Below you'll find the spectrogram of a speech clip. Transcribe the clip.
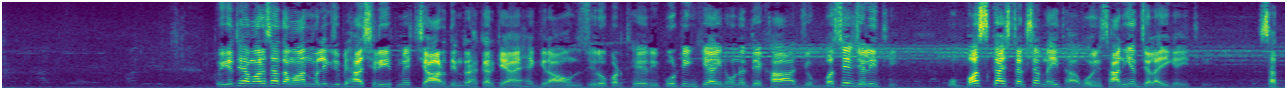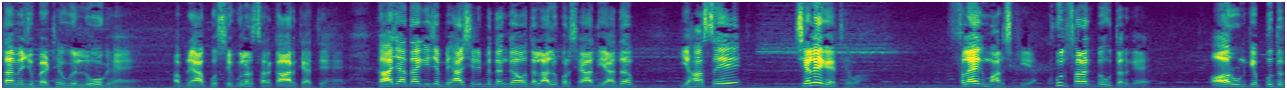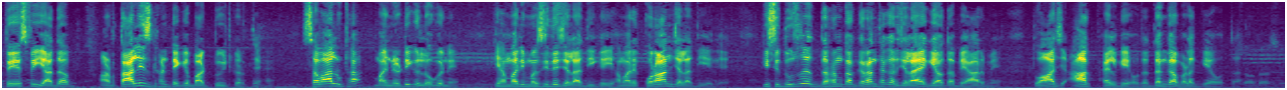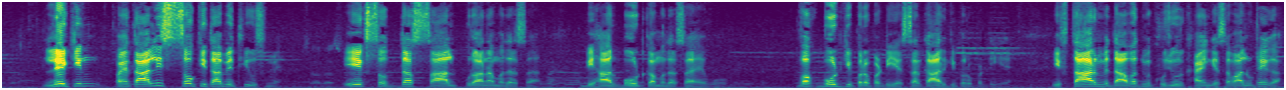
तो ये थे हमारे साथ अमान मलिक जो बिहार शरीफ में चार दिन रह करके आए हैं। ग्राउंड ज़ीरो पर थे, रिपोर्टिंग किया, इन्होंने देखा, जो बसें जली थी, वो बस का स्ट्रक्चर नहीं था, वो इंसानियत जलाई गई थी। सत्ता में जो बैठे हुए लोग हैं, अपने आप को सेकुलर सरकार कहते हैं। कहा जाता है कि जब बिहार शरीफ में दंगा होता, लालू प्रसाद यादव यहाँ से चले गए थे वहाँ। फ्लैग मार्च किया, खुद सड़क पर उतर गए और उनके पुत्र तेजस्वी यादव 48 घंटे के बाद ट्वीट करते हैं। सवाल उठा, माइनॉरिटी के लोगों ने कि हमारी मस्जिदें जला दी गई, हमारे कुरान जला दिए गए। किसी दूसरे धर्म का ग्रंथ अगर जलाया गया होता बिहार में तो आज आग फैल गया होता, दंगा भड़क गया होता। लेकिन 4500 किताबें थी उसमें। 110 साल पुराना मदरसा, बिहार बोर्ड का मदरसा है वो। वक्फ बोर्ड की प्रॉपर्टी है, सरकार की प्रॉपर्टी है। इफ्तार में दावत में खजूर खाएँगे, सवाल उठेगा।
